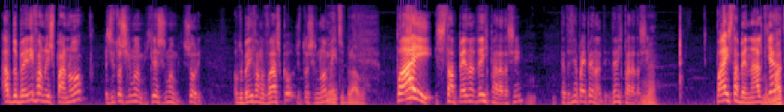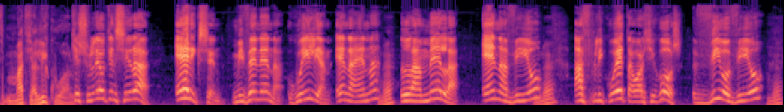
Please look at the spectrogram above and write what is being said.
από τον περήφανο Ισπανό. Ζητώ συγγνώμη, χίλια συγγνώμη, sorry. Από τον περήφανο Βάσκο, ζητώ συγγνώμη. Έτσι, μπράβο. Πάει στα πέναλτι, δεν έχει παράταση. Κατευθείαν πάει πέναλτι, δεν έχει παράταση. Ναι. Πάει στα Με πενάλτια μάτι- Μάτια λύκου άλλο. και σου λέω την σειρά. Έριξεν 0-1, Βίλιαν 1-1, Ναι. Λαμέλα 1-2, Ναι. Αθπλικουέτα ο αρχηγός 2-2, Ναι.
